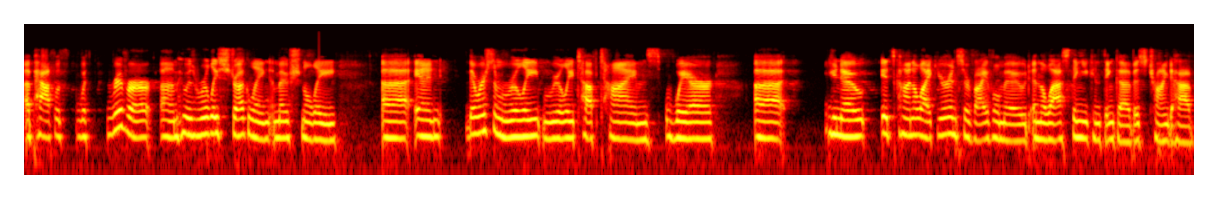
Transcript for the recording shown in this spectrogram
a path with with River, um, who was really struggling emotionally, uh, and there were some really really tough times where, uh, you know, it's kind of like you're in survival mode, and the last thing you can think of is trying to have,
